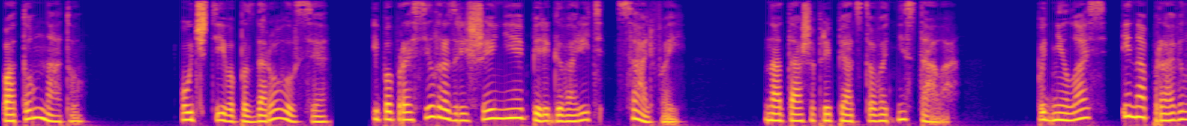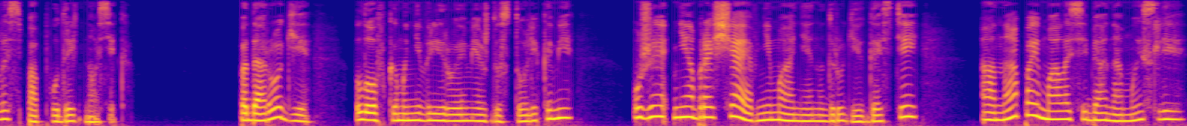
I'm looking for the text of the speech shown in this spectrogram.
потом Нату. Учтиво поздоровался и попросил разрешения переговорить с Альфой. Наташа препятствовать не стала. Поднялась и направилась попудрить носик. По дороге ловко маневрируя между столиками, уже не обращая внимания на других гостей, она поймала себя на мысли,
